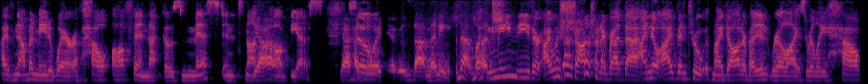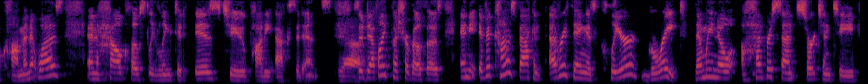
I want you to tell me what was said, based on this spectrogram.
I've now been made aware of how often that goes missed and it's not yeah. obvious. Yeah, I had so, no idea it was that many, that much. Me neither. I was shocked when I read that. I know I've been through it with my daughter, but I didn't realize really how common it was and how closely linked it is to potty accidents. Yeah. So definitely push for both those. And if it comes back and everything is clear, great. Then we know 100% certainty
